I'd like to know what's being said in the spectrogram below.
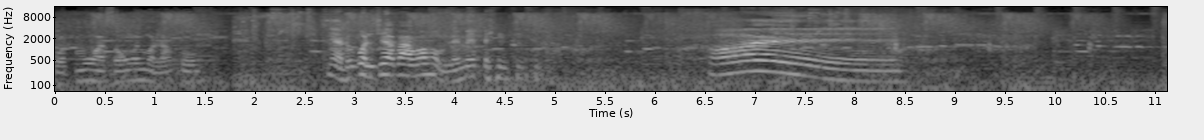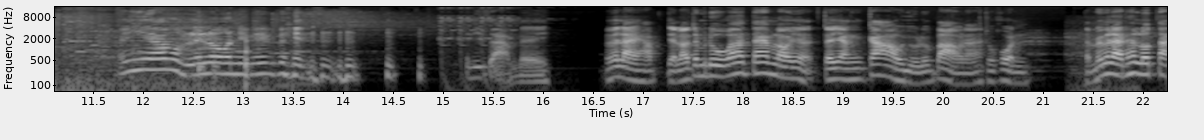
กดมัวทรงไปหมดแล้วกู เนี่ยทุกคนเชื่อป่าวว่าผมเล่นไม่เป็น โอ้ย ไอ้เหี้ยผมเล่นโลกันนี้ไม่เป็นอันที่สามเลย ไม่เป็นไรครับ เดี๋ยวเราจะมาดูว่าแต้มเราจะยังก้าวอยู่หรือเปล่านะทุกคน แต่ไม่เป็นไรถ้าลดตา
